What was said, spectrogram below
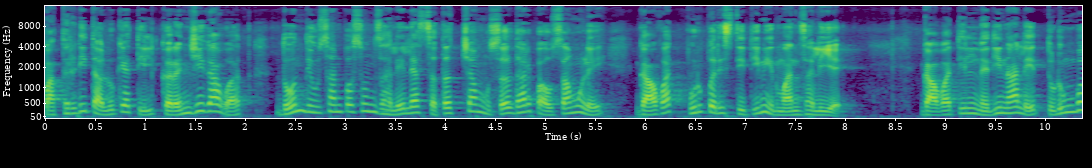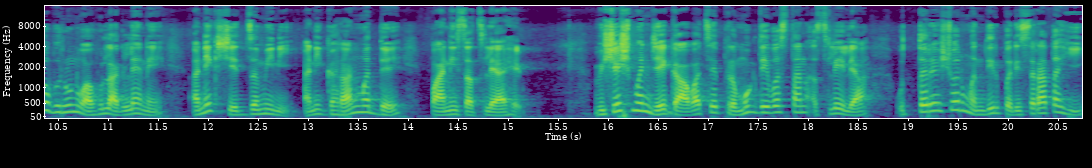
पाथर्डी तालुक्यातील करंजी गावात दोन दिवसांपासून झालेल्या सततच्या मुसळधार पावसामुळे गावात पूर परिस्थिती निर्माण झाली आहे. गावातील नदी नाले तुडुंब भरून वाहू लागल्याने अनेक शेतजमिनी आणि घरांमध्ये पाणी साचले आहे. विशेष म्हणजे गावाचे प्रमुख देवस्थान असलेल्या उत्तरेश्वर मंदिर परिसरातही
